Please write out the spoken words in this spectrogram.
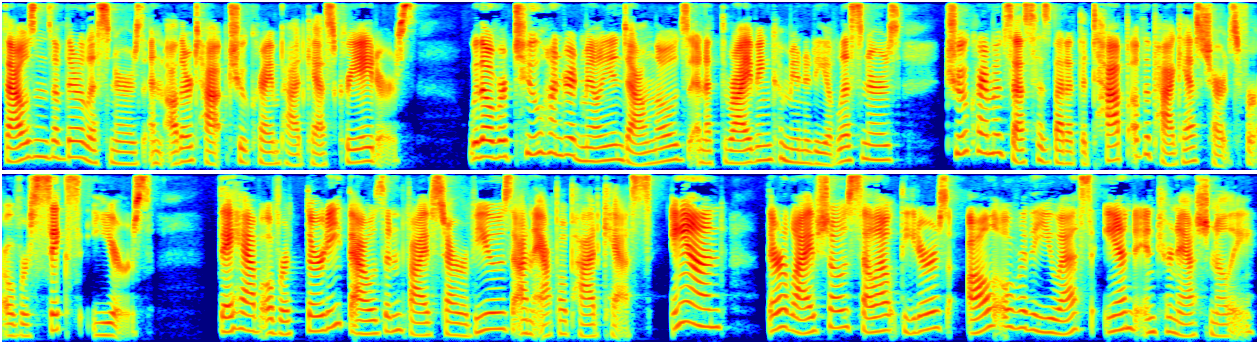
thousands of their listeners and other top true crime podcast creators. With over 200 million downloads and a thriving community of listeners, True Crime Obsessed has been at the top of the podcast charts for over six years. They have over 30,000 five star reviews on Apple Podcasts, and their live shows sell out theaters all over the US and internationally.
